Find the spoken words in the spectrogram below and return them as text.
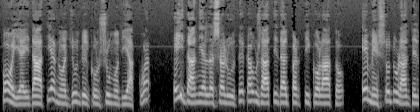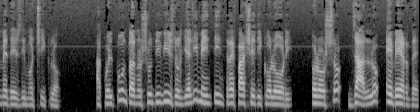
Poi ai dati hanno aggiunto il consumo di acqua, e i danni alla salute causati dal particolato, emesso durante il medesimo ciclo. A quel punto hanno suddiviso gli alimenti in tre fasce di colori, rosso, giallo e verde,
